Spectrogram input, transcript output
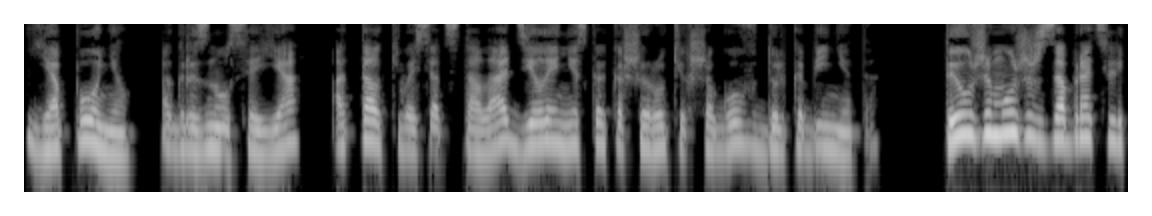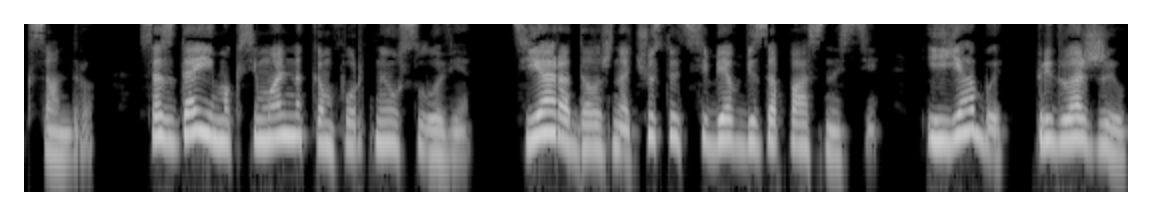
«Я понял», — огрызнулся я, отталкиваясь от стола, делая несколько широких шагов вдоль кабинета. «Ты уже можешь забрать Александру. Создай ей максимально комфортные условия. Тьяра должна чувствовать себя в безопасности. И я бы предложил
